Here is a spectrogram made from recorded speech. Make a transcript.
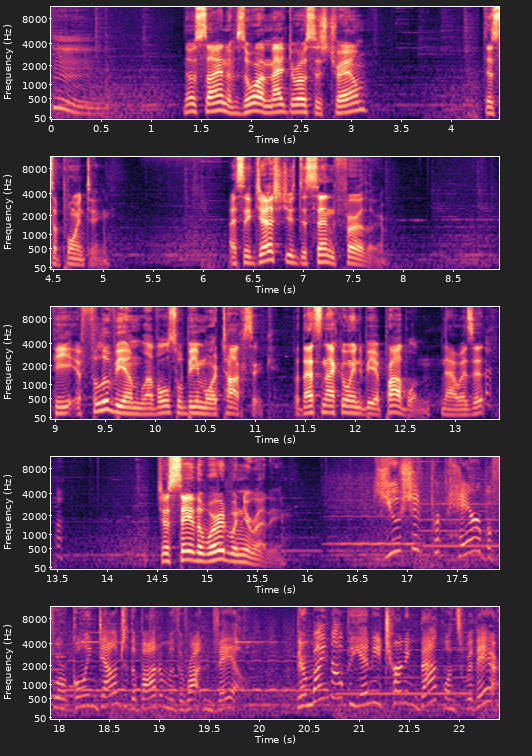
Hmm. No sign of Zorah Magdaros' trail? Disappointing. I suggest you descend further. The effluvium levels will be more toxic, but that's not going to be a problem, now is it? Just say the word when you're ready. You should prepare before going down to the bottom of the Rotten Vale. There might not be any turning back once we're there.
